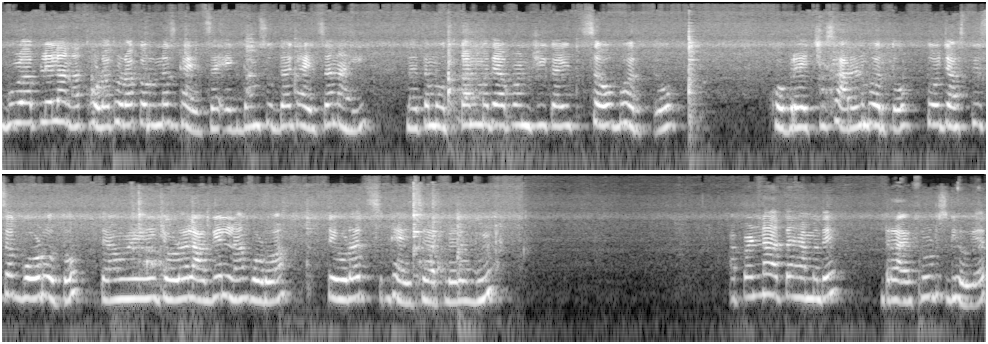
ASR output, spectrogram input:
गुळ आपल्याला ना थोडा थोडा करूनच घ्यायचा आहे एकदम सुद्धा घ्यायचा नाही. नाहीतर मोदकांमध्ये आपण जी काही चव भरतो खोबऱ्याची सारण भरतो तो जास्तीचा गोड होतो. त्यामुळे जेवढा लागेल ना गोडवा तेवढाच घ्यायचा आहे आपल्याला गुळ. आपण ना आता ह्यामध्ये ड्रायफ्रूट्स घेऊयात.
